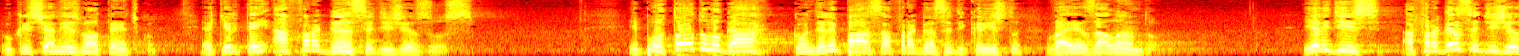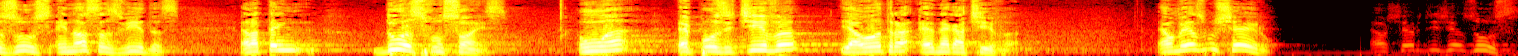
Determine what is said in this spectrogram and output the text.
o cristianismo autêntico é que ele tem a fragrância de Jesus. E por todo lugar, quando ele passa, a fragrância de Cristo vai exalando. E ele diz: a fragrância de Jesus em nossas vidas, ela tem duas funções. Uma é positiva e a outra é negativa. É o mesmo cheiro. É o cheiro de Jesus.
